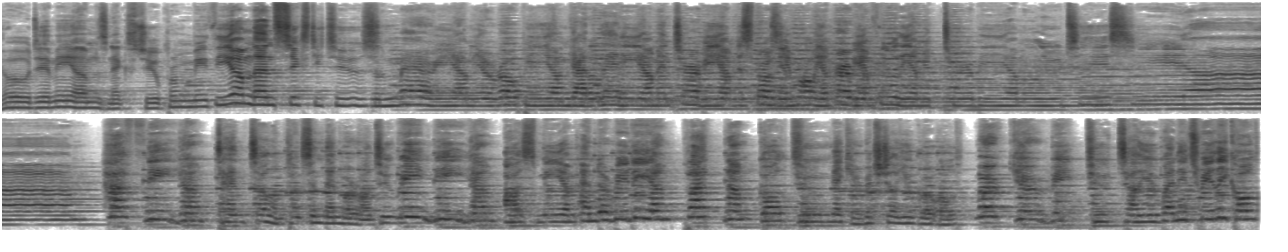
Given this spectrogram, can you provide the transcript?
Neodymium's next to promethium, then 62 samarium, europium, gadolinium, and terbium, dysprosium, holmium, erbium, thulium, ytterbium, lutetium. Hafnium, tantalum, tungsten, then we're on to rhenium, osmium, and iridium, platinum, gold to make you rich till you grow old, mercury to tell you when it's really cold,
